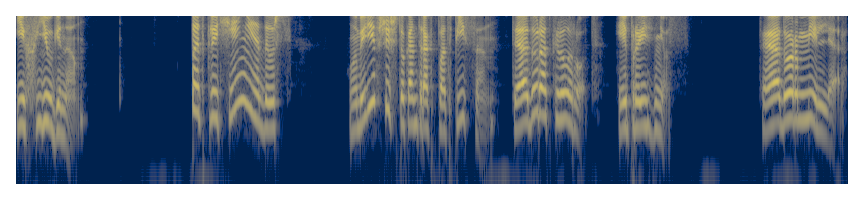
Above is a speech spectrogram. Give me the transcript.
и Хьюгеном. «Подключение душ». Убедившись, что контракт подписан, Теодор открыл рот и произнес. «Теодор Миллер».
